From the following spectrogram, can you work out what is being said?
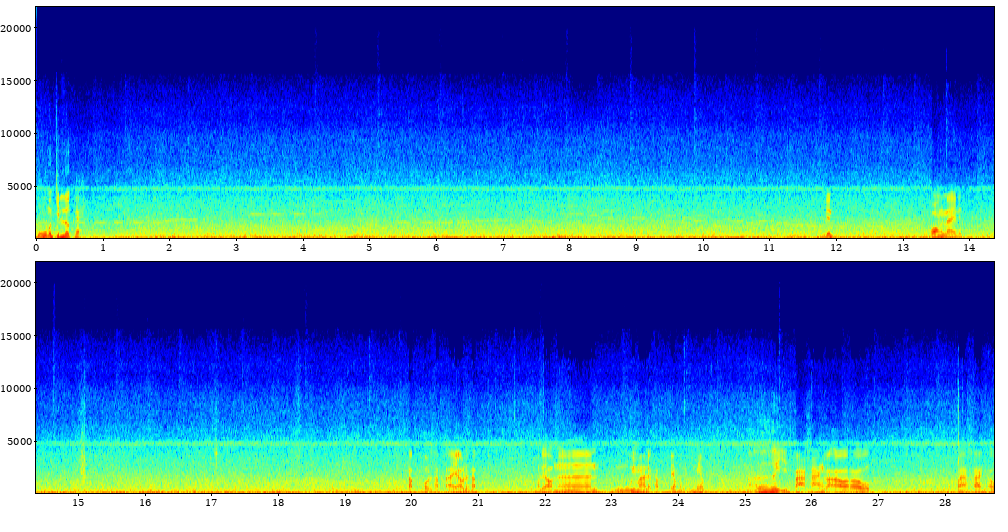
อู้มากินเลิกแท้ ของในเด้ครับเอาเลยครับไอเอาเลยครับเอาแล้วนั่นอุ้ยมาแล้วครับแล้วมาแล้วมาแล้วเฮ้ยปลาข้างก็เอาปลาข้างเอา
